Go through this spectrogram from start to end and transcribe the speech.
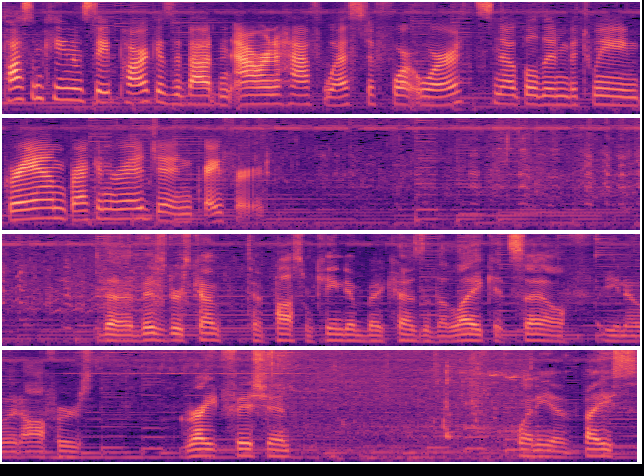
Possum Kingdom State Park is about an hour and a half west of Fort Worth, snuggled in between Graham, Breckenridge, and Graford. The visitors come to Possum Kingdom because of the lake itself. You know, it offers great fishing, plenty of space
